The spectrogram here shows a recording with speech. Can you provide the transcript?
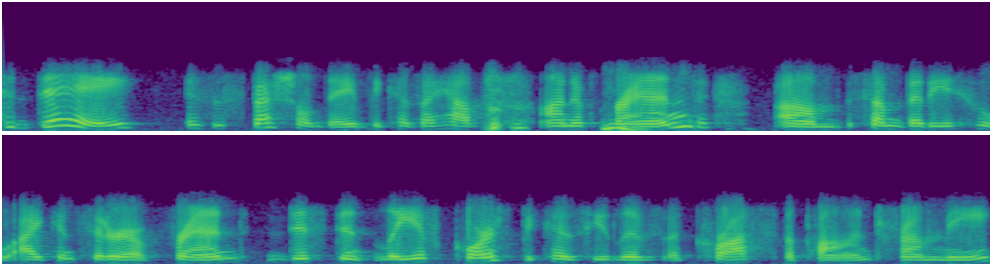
today is a special day because I have on a friend, um, somebody who I consider a friend, distantly, of course, because he lives across the pond from me.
